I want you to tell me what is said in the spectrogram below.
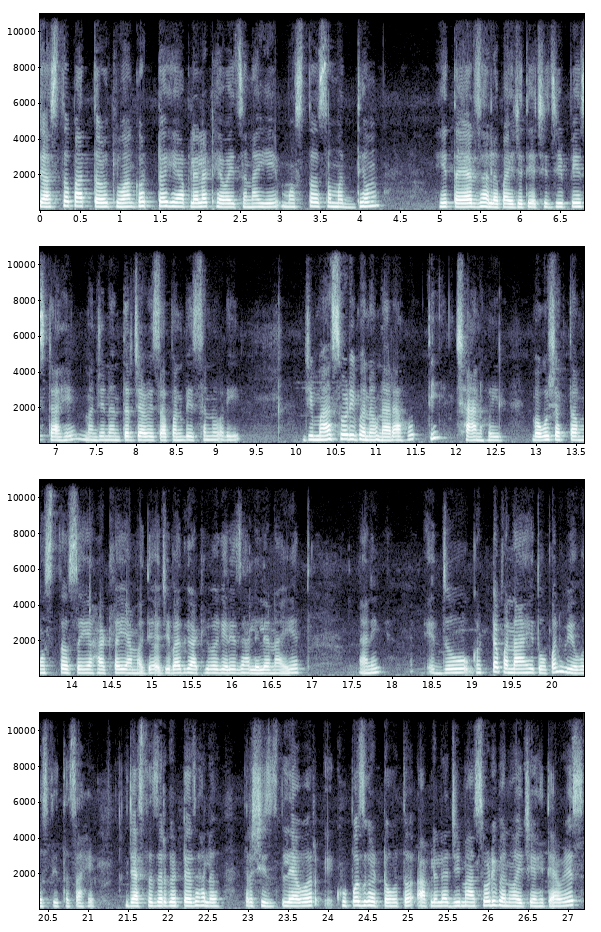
जास्त पातळ किंवा घट्ट हे आपल्याला ठेवायचं नाही आहे मस्त असं मध्यम हे तयार झालं पाहिजे त्याची जी पेस्ट आहे. म्हणजे नंतर ज्यावेळेस आपण बेसनवडी जी मासवडी बनवणार आहोत ती छान होईल. बघू शकता मस्त असं हे हाटलं यामध्ये अजिबात गाठी वगैरे झालेल्या नाही आहेत आणि जो घट्टपणा आहे तो पण व्यवस्थितच आहे. जास्त जर घट्ट झालं तर शिजल्यावर खूपच घट्ट होतं. आपल्याला जी मासोडी बनवायची आहे त्यावेळेस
